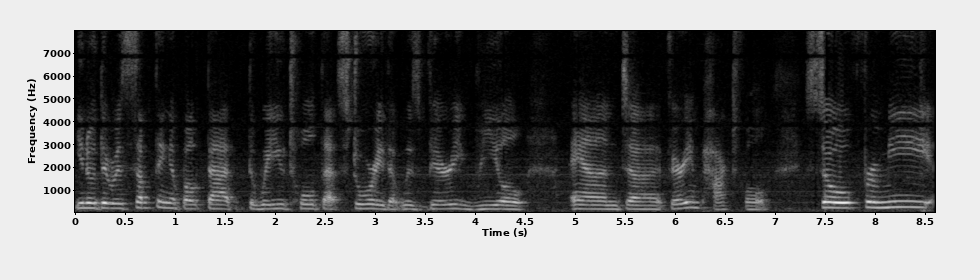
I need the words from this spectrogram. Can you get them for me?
you know, there was something about that, the way you told that story that was very real and uh, very impactful. So for me,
